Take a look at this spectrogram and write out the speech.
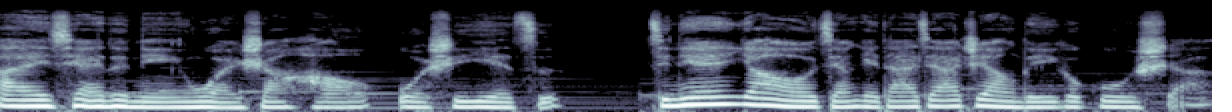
嗨，亲爱的您，晚上好，我是叶子。今天要讲给大家这样的一个故事啊，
